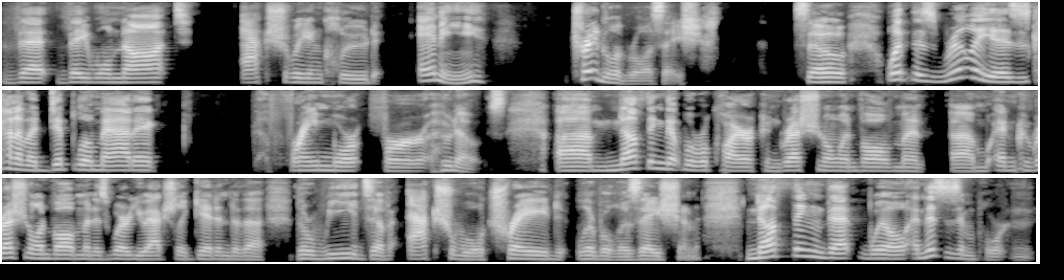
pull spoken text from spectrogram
that they will not actually include any trade liberalization. So what this really is is kind of a diplomatic framework for who knows. Um, nothing that will require congressional involvement, um, and congressional involvement is where you actually get into the the weeds of actual trade liberalization. Nothing that will, and this is important,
